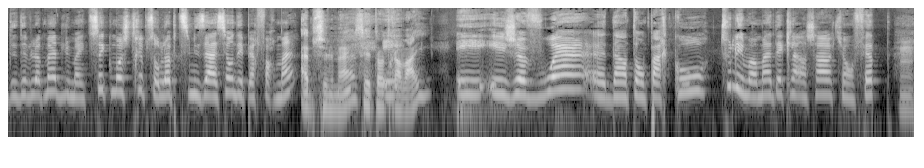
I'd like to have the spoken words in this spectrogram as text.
de développement de l'humain. Tu sais que moi, je tripe sur l'optimisation des performances. Absolument, c'est ton Et- travail. Et, et je vois euh, dans ton parcours tous les moments déclencheurs qui ont fait Mhm.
